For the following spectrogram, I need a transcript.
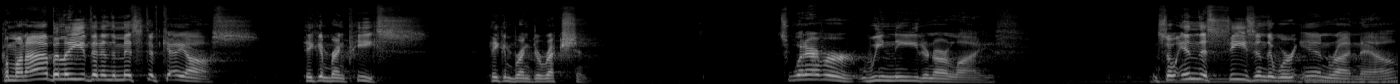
Come on, I believe that in the midst of chaos, He can bring peace, He can bring direction. It's whatever we need in our life. And so, in this season that we're in right now,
